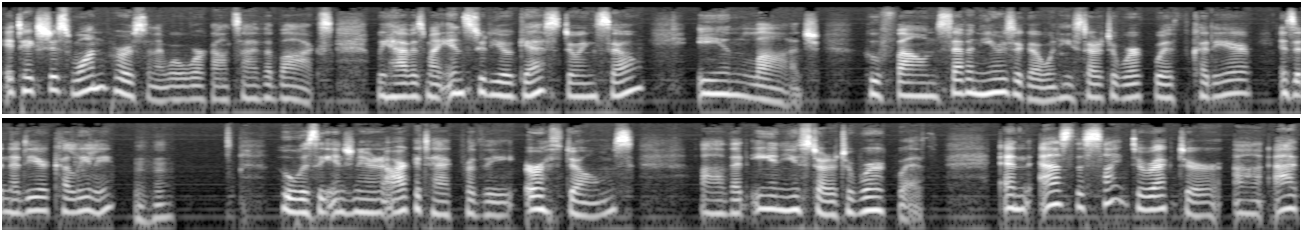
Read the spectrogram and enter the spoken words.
It takes just one person that will work outside the box. We have as my in studio guest doing so Ian Lodge, who found seven years ago when he started to work with Kadir, is it Nadir Khalili? Mhm. who was the engineer and architect for the Earth Domes uh, that Ian you started to work with. And as the site director uh, at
